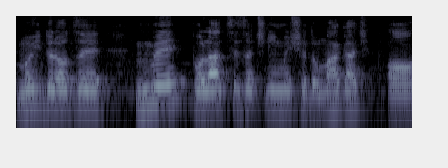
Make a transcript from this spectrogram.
moi drodzy, my Polacy zacznijmy się domagać o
